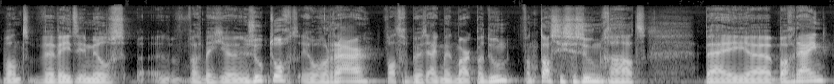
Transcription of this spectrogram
Want we weten inmiddels, uh, was een beetje een zoektocht. Heel raar. Wat gebeurt eigenlijk met Mark Padoen? Fantastisch seizoen gehad bij uh, Bahrein.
